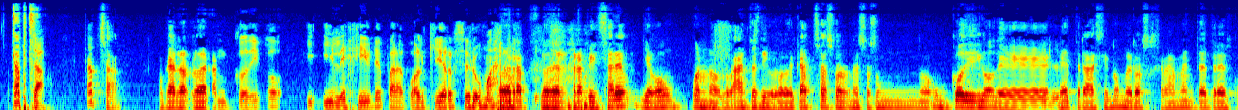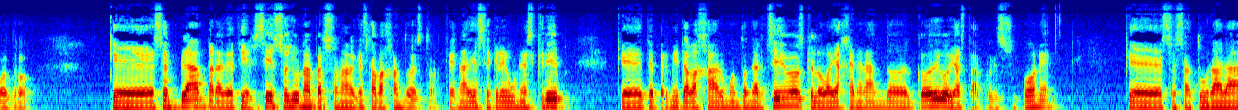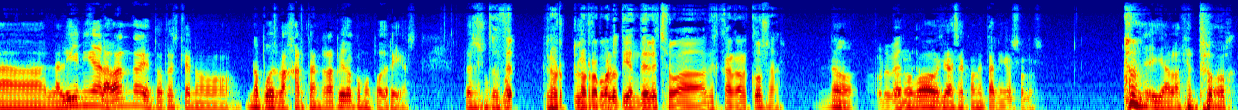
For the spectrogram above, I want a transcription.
¡Captcha! CAPTCHA. Aunque lo, lo de, Un código ilegible para cualquier ser lo de, humano. Lo de RapidShare llegó, un- bueno, antes digo, lo de CAPTCHA son esos, un, un código de letras y números, generalmente 3, 4, que es en plan para decir, sí, soy una persona la que está bajando esto, que nadie se cree un script que te permita bajar un montón de archivos, que lo vaya generando el código y ya está, porque se supone que se satura la, la línea, la banda, y entonces que no, no puedes bajar tan rápido como podrías. Entonces, los, los robots no tienen derecho a descargar cosas. no, Por los robots ya se conectan ellos solos. y ya lo hacen todo.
